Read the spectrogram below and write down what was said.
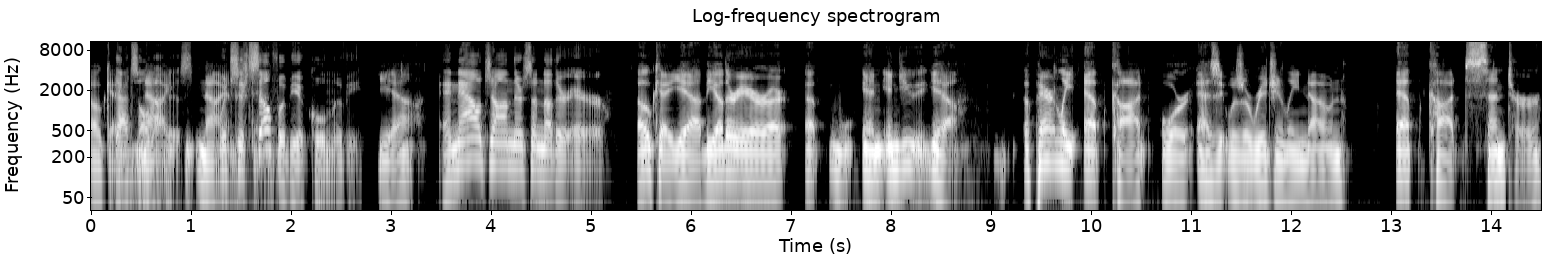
Okay. That's all Now that I- is. now which itself would be a cool movie. Yeah. And now, John, there's another error. Okay, yeah. The other error, uh, and and you, yeah. Apparently, Epcot, or as it was originally known, Epcot Center.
